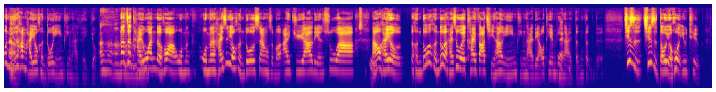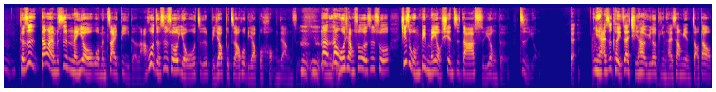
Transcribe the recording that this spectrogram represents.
问题是他们还有很多影音平台可以用。那在台湾的话，我们我们还是有很多像什么 IG 啊、脸书啊，然后还有很多很多人还是会开发其他的影音平台、聊天平台等等的。其实其实都有，或 YouTube。嗯，可是当然是没有我们在地的啦，或者是说有，我只是比较不知道或比较不红这样子。嗯嗯。那那我想说的是说，其实我们并没有限制大家使用的自由。对，你还是可以在其他娱乐平台上面找到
